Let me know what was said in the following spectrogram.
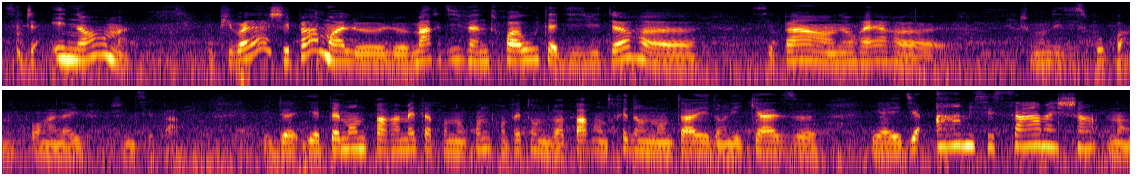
C'est déjà énorme. Et puis voilà, je sais pas, moi, le, mardi 23 août à 18h, euh, c'est pas un horaire. Euh, tout le monde est dispo, quoi, pour un live. Je ne sais pas il y a tellement de paramètres à prendre en compte qu'en fait, on ne va pas rentrer dans le mental et dans les cases euh, et aller dire Ah, mais c'est ça, machin. Non.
